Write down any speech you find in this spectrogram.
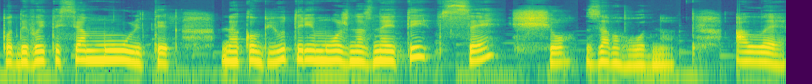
подивитися мультик. На комп'ютері можна знайти все, що завгодно. Але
